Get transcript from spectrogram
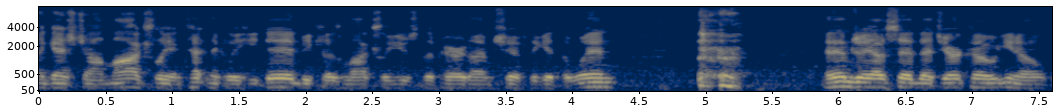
against Jon Moxley, and technically he did because Moxley used the paradigm shift to get the win. and MJF said that Jericho, you know,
